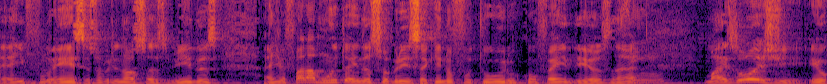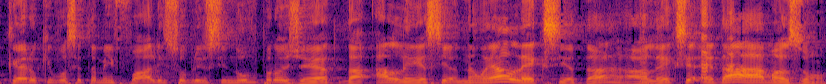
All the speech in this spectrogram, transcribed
é, influência sobre nossas vidas. A gente vai falar muito ainda sobre isso aqui no futuro, com fé em Deus, né? Sim. Mas hoje eu quero que você também fale sobre esse novo projeto da Alessia. Não é a Alexia, tá? A Alexia é da Amazon.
